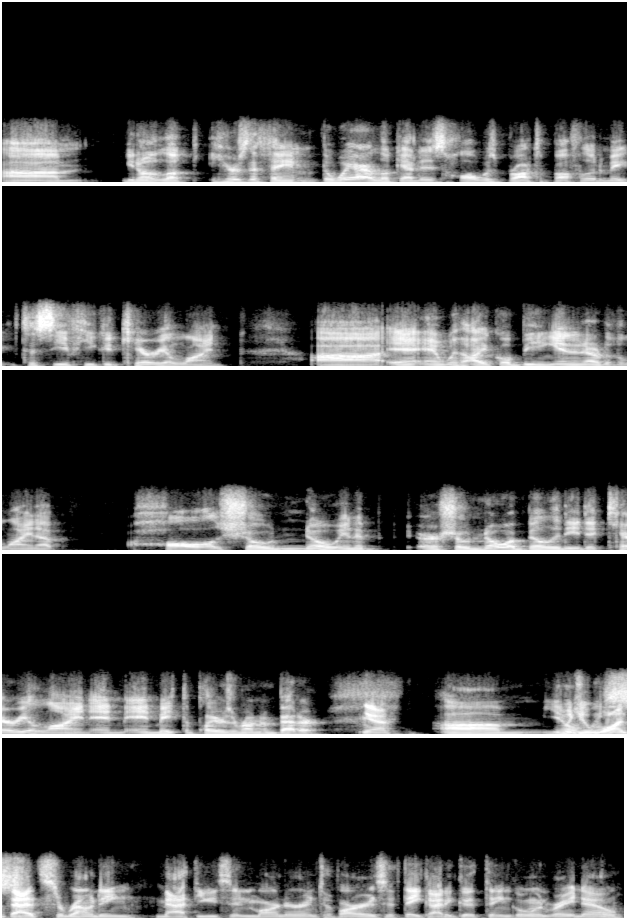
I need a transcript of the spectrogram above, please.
Um, you know, look, here's the thing. The way I look at it is Hall was brought to Buffalo to make to see if he could carry a line. Uh, and, and with Eichel being in and out of the lineup, Hall showed no in or showed no ability to carry a line and and make the players around him better. Yeah. Um, you know, would you want that surrounding Matthews and Marner and Tavares if they got a good thing going right now?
